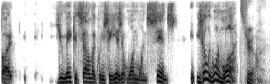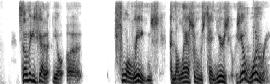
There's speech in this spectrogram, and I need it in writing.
but you make it sound like when you say he hasn't won one since, he's only won one. It's true. It's not like he's got a you know uh, four rings, and the last one was ten years ago. He's got one ring.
